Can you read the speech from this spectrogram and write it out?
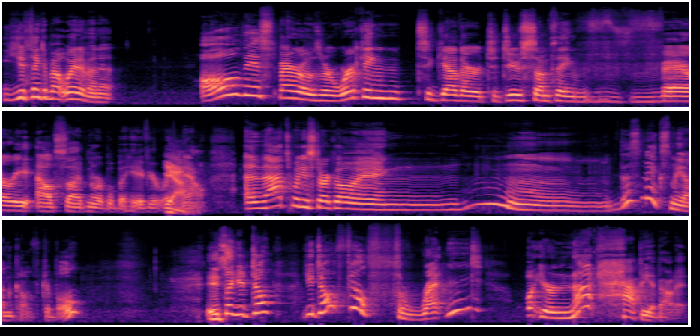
You think about. Wait a minute. All these sparrows are working together to do something very outside normal behavior right Yeah. now. And that's when you start going, hmm, this makes me uncomfortable. It's So you don't you don't feel threatened, but you're not happy about it.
